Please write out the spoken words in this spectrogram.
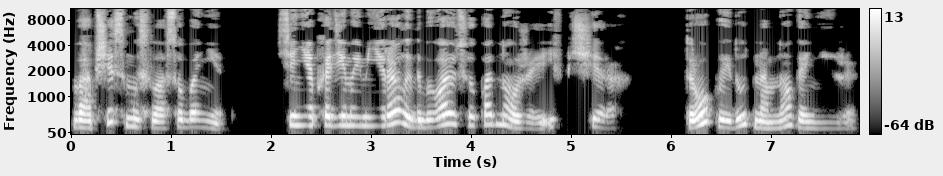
Вообще смысла особо нет. Все необходимые минералы добываются у подножия и в пещерах. Тропы идут намного ниже,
